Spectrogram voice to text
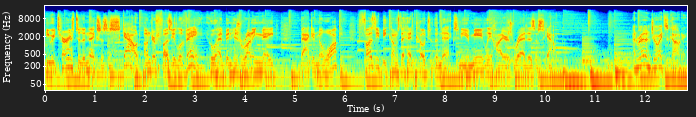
He returns to the Knicks as a scout under Fuzzy Levane, who had been his running mate back in Milwaukee. Fuzzy becomes the head coach of the Knicks, and he immediately hires Red as a scout. And Red enjoyed scouting.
